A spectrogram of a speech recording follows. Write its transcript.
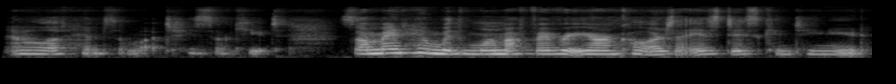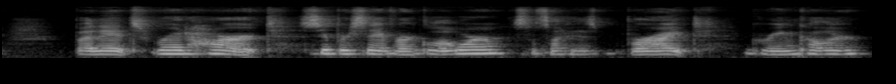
And I love him so much. He's so cute. So I made him with one of my favorite yarn colors that is discontinued. But it's Red Heart Super Saver Glowworm. So it's like this bright green color.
